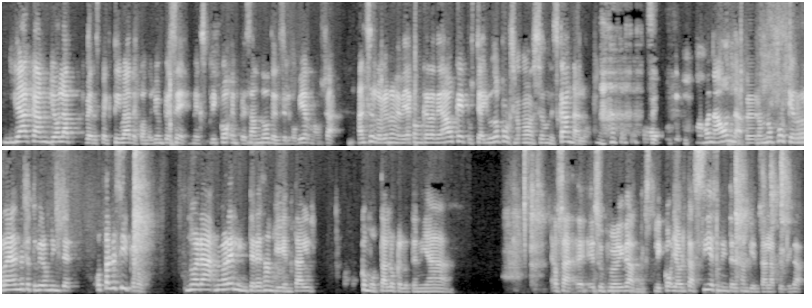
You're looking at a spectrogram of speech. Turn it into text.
ya cambió la perspectiva de cuando yo empecé. Me explico, empezando desde el gobierno. O sea, antes el gobierno me veía con cara de, ah, ok, pues te ayudo porque si no vamos a hacer un escándalo. sí. Pues, buena onda, pero no porque realmente tuviera un interés, o tal vez sí, pero no era, no era el interés ambiental como tal lo que lo tenía o sea, eh, eh, su prioridad, me explico, y ahorita sí es un interés ambiental la prioridad,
